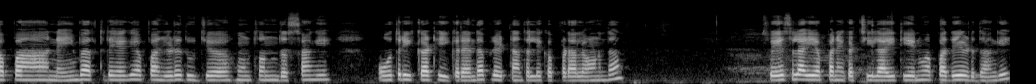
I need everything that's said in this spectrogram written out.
ਆਪਾਂ ਨਹੀਂ ਵਰਤਦੇ ਹੈਗੇ, ਆਪਾਂ ਜਿਹੜਾ ਦੂਜਾ, ਹੁਣ ਤੁਹਾਨੂੰ ਦੱਸਾਂਗੇ, ਉਹ ਤਰੀਕਾ ਠੀਕ ਰਹਿੰਦਾ ਪਲੇਟਾਂ ਥੱਲੇ ਕੱਪੜਾ ਲਾਉਣ ਦਾ। ਸੋ ਇਹ ਸਲਾਈ ਆਪਾਂ ਨੇ ਕੱਚੀ ਲਾਈ ਤੇ, ਇਹਨੂੰ ਆਪਾਂ ਢੇੜ ਦਾਂਗੇ।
